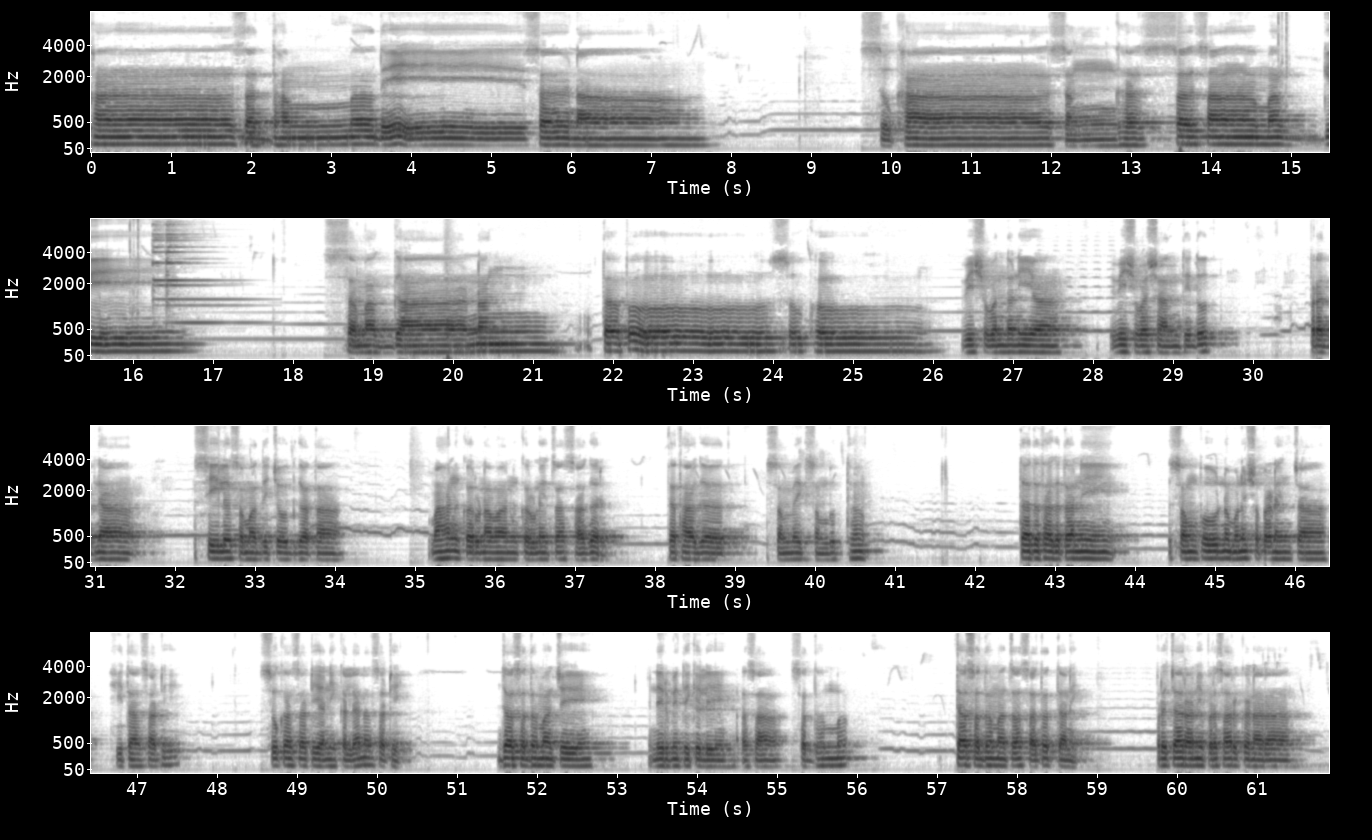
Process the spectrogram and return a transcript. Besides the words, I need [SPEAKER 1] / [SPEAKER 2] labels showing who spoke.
[SPEAKER 1] सुखा सद्धम्मदेशना सुखा सङ्घससामग्गी समगानं तपो सुख विश्ववंदनीय विश्वशांतीदूत प्रज्ञा शील समाधीचे उद्गाता महान करुणावान करुणेचा सागर तथागत सम्यक समृद्ध. त्या तथागताने संपूर्ण मनुष्य प्राण्यांच्या हितासाठी सुखासाठी आणि कल्याणासाठी ज्या सद्धमाचे निर्मिती केली असा सद्धम्म त्या सद्धमाचा सातत्याने प्रचार आणि प्रसार करणारा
